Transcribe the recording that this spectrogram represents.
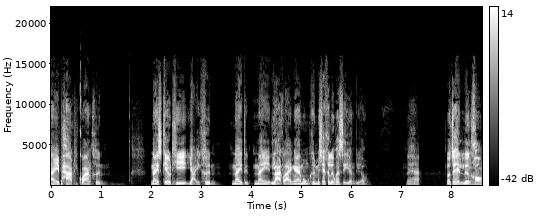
ในภาพที่กว้างขึ้น ในสเกลที่ใหญ่ขึ้น ในในหลากหลายแง่มุมขึ้นไม่ใช่แค่เรื่องภาษีอย่างเดียวนะฮะเราจะเห็นเรื่องของ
